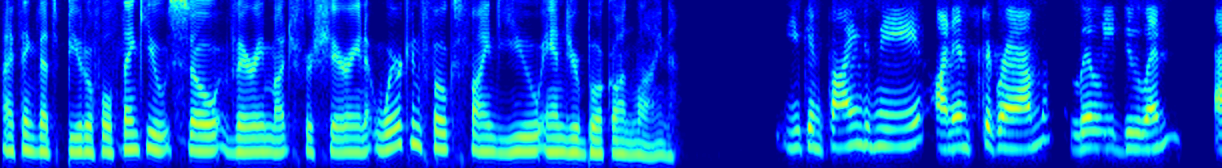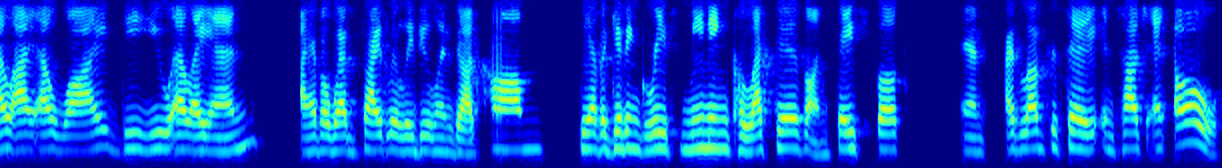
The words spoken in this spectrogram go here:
I think that's beautiful. Thank you so very much for sharing. Where can folks find you and your book online? You can find me on Instagram, Lily Dulan, L I L Y D U L A N. I have a website, lilydulan.com. We have a Giving Grief Meaning Collective on Facebook. And I'd love to stay in touch. And oh,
